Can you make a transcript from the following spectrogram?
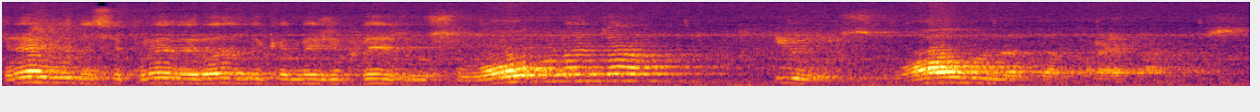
Трябва да се прави разлика между безусловната и условната преданост.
